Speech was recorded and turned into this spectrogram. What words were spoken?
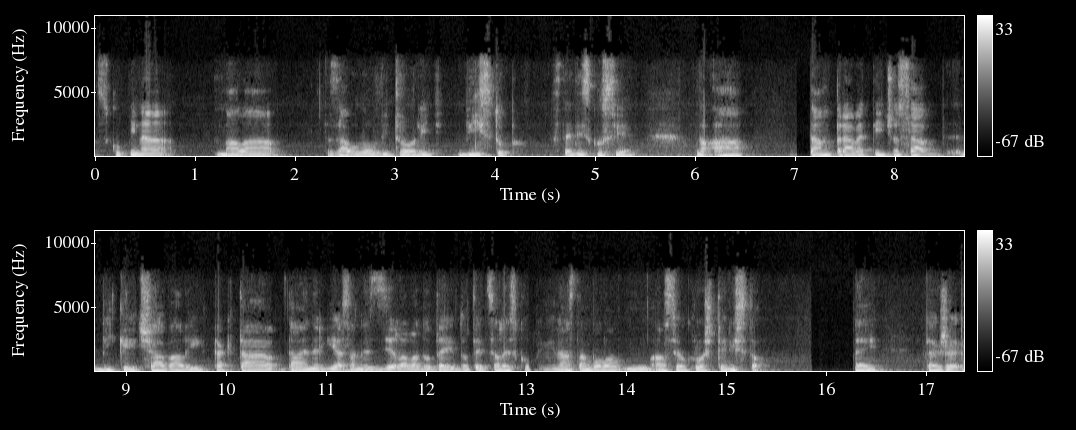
skupina mala za úlohu vytvoriť výstup z tej diskusie. No a tam práve tí, čo sa vykričávali, tak tá, tá energia sa nezdielala do tej, do tej celej skupiny. Nás tam bolo mm, asi okolo 400. Hej. Takže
